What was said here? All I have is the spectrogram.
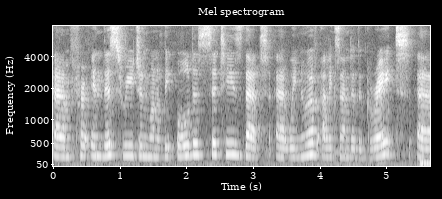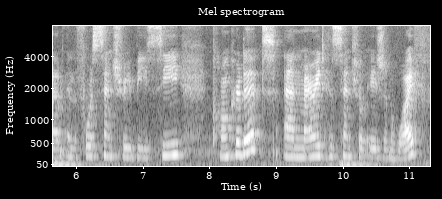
Um, for in this region, one of the oldest cities that uh, we knew of, Alexander the Great, um, in the fourth century BC, conquered it and married his Central Asian wife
